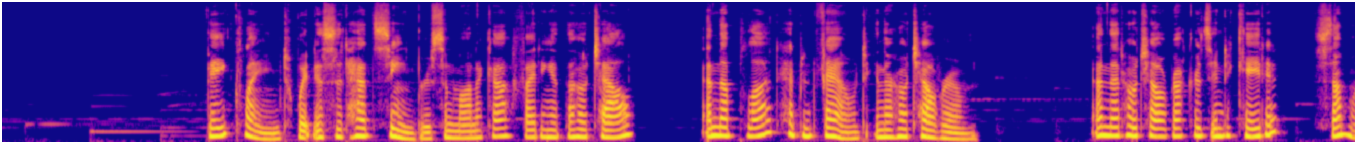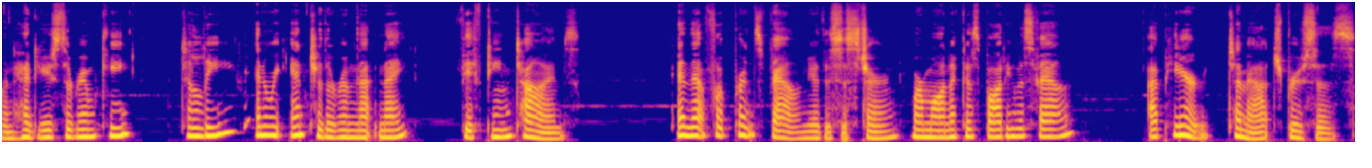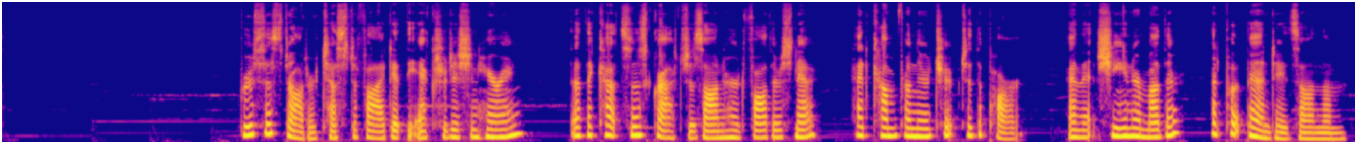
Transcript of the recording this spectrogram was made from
They claimed witnesses had seen Bruce and Monica fighting at the hotel and that blood had been found in their hotel room, and that hotel records indicated someone had used the room key to leave and re enter the room that night 15 times, and that footprints found near the cistern where Monica's body was found appeared to match Bruce's. Bruce's daughter testified at the extradition hearing that the cuts and scratches on her father's neck had come from their trip to the park and that she and her mother had put band aids on them.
